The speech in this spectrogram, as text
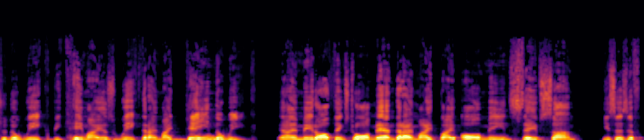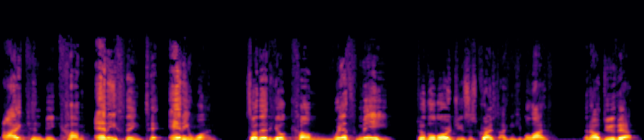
to the weak became I as weak, that I might gain the weak. And I made all things to all men, that I might by all means save some. He says, if I can become anything to anyone so that he'll come with me to the Lord Jesus Christ, I can keep him alive. And I'll do that.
